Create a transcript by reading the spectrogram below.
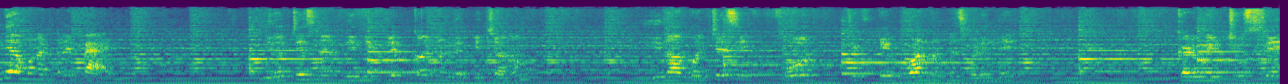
ఇదే మన ట్రైప్యాడ్ ఇది వచ్చేసి నేను దీన్ని ఫ్లిప్కార్ట్ నుండి తెప్పించాను. ఇది నాకు వచ్చేసి ఫోర్ ఫిఫ్టీ వన్ రూపీస్ పడింది. ఇక్కడ మీరు చూస్తే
